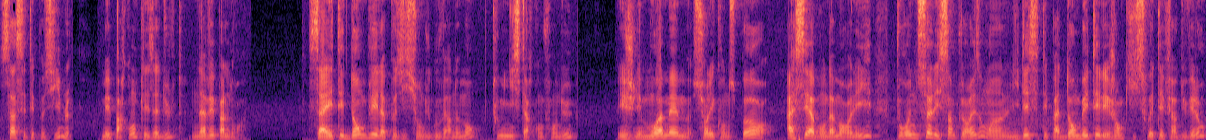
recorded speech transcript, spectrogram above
ça c'était possible, mais par contre les adultes n'avaient pas le droit. Ça a été d'emblée la position du gouvernement, tout ministère confondu, et je l'ai moi-même sur les comptes sport assez abondamment relayé, pour une seule et simple raison. Hein. L'idée c'était pas d'embêter les gens qui souhaitaient faire du vélo,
